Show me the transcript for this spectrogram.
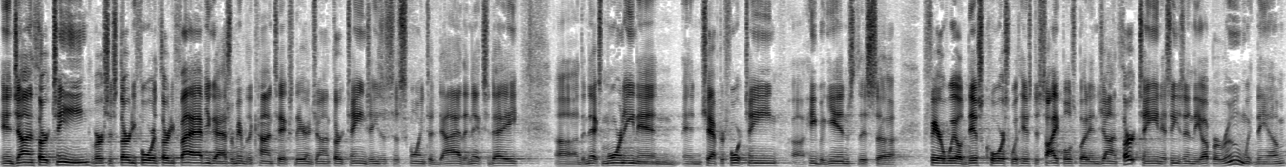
in John 13, verses 34 and 35, you guys remember the context there in John 13. Jesus is going to die the next day. Uh, the next morning in, in chapter 14, uh, he begins this uh, farewell discourse with his disciples. But in John 13, as he's in the upper room with them,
